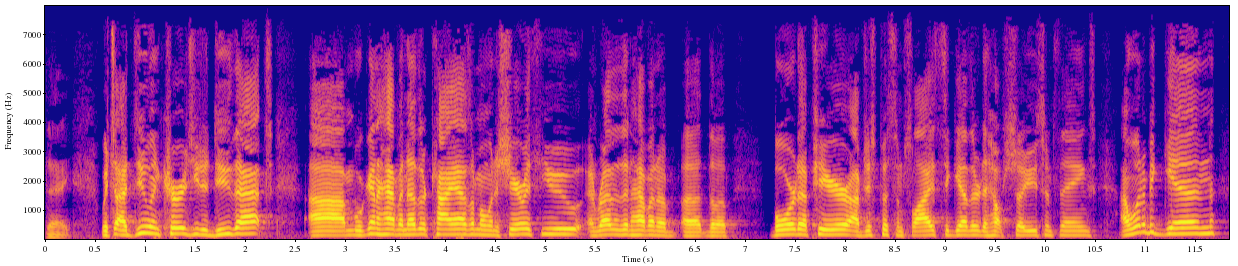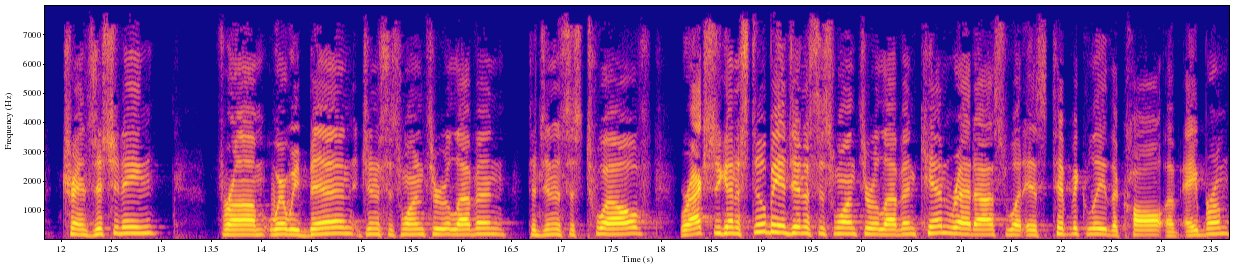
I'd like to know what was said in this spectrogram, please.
today, which I do encourage you to do that. Um, we're going to have another chiasm I want to share with you, and rather than having a, uh, the board up here, I've just put some slides together to help show you some things. I want to begin transitioning from where we've been, Genesis 1 through 11, to Genesis 12. We're actually going to still be in Genesis 1 through 11. Ken read us what is typically the call of Abram.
